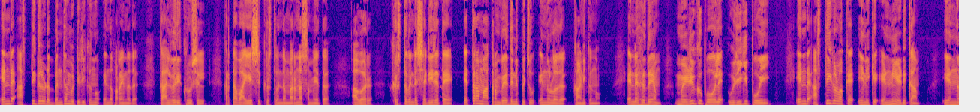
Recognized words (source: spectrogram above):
എന്റെ അസ്ഥികളുടെ ബന്ധം വിട്ടിരിക്കുന്നു എന്ന് പറയുന്നത് കാൽവരി ക്രൂശിൽ കർത്താവായ യേശു ക്രിസ്തുവിന്റെ മരണസമയത്ത് അവർ ക്രിസ്തുവിന്റെ ശരീരത്തെ എത്രമാത്രം വേദനിപ്പിച്ചു എന്നുള്ളത് കാണിക്കുന്നു. എന്റെ ഹൃദയം മെഴുകുപോലെ ഉരുകിപ്പോയി. എന്റെ അസ്ഥികളൊക്കെ എനിക്ക് എണ്ണിയെടുക്കാം എന്ന്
